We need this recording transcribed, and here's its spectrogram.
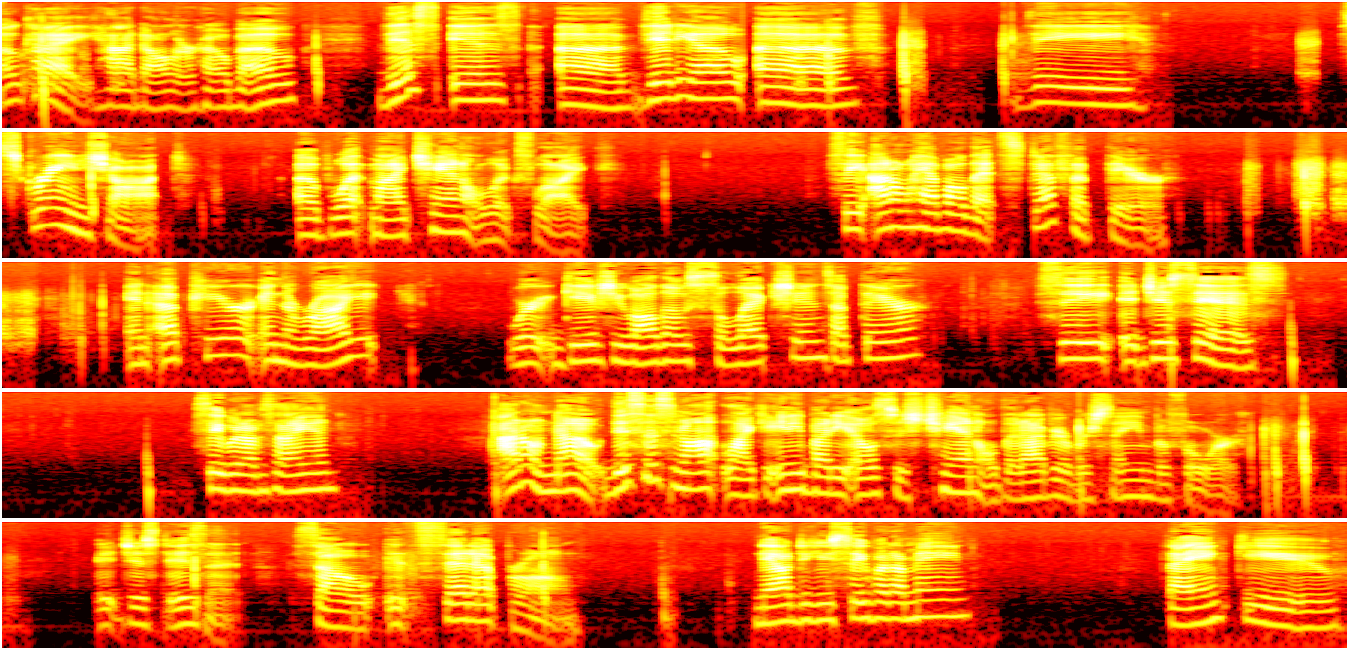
Okay, High Dollar Hobo. This is a video of the screenshot of what my channel looks like. See, I don't have all that stuff up there. And up here in the right, where it gives you all those selections up there, see, it just says, see what I'm saying? I don't know. This is not like anybody else's channel that I've ever seen before. It just isn't. So it's set up wrong. Now, do you see what I mean? Thank you.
